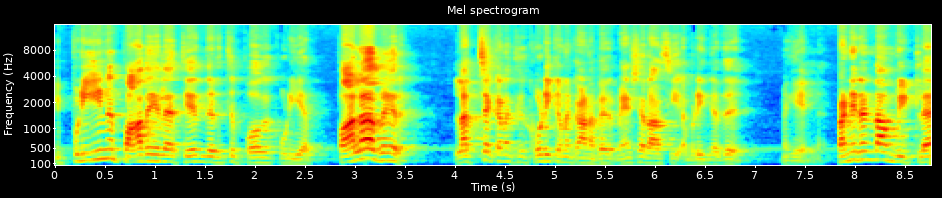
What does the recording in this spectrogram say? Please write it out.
இப்படின்னு பாதையில் தேர்ந்தெடுத்து போகக்கூடிய பல பேர் லட்சக்கணக்கு கோடிக்கணக்கான பேர் மேஷராசி அப்படிங்கிறது மிக இல்லை. பன்னிரெண்டாம் வீட்டில்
